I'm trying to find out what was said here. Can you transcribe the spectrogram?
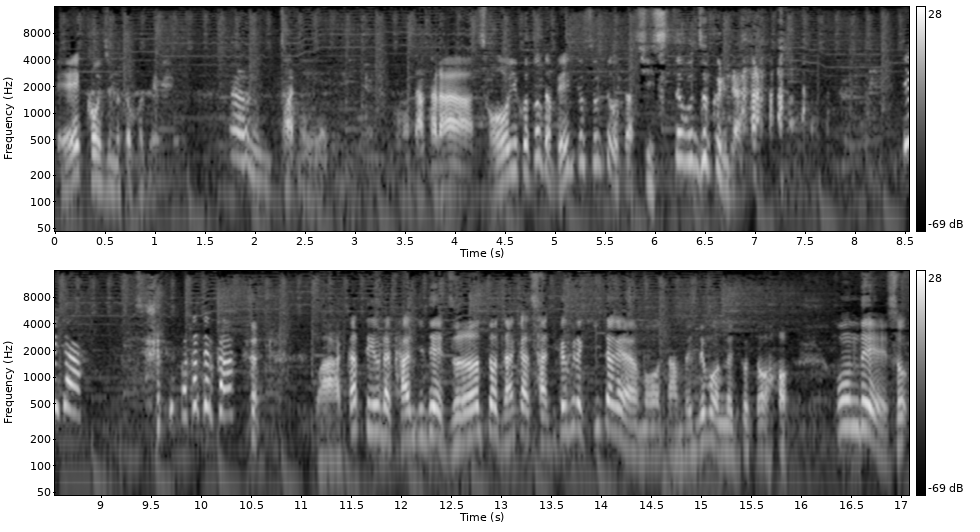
えー、工事のとこで。うんとに。だから、そういうことだ。勉強するってことはシステム作りだ。じ いちゃん、分かってるか？分かってるような感じで、ずーっとなんか3時間くらい聞いたがや、もう何遍でも同じこと。ほんで、そ、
